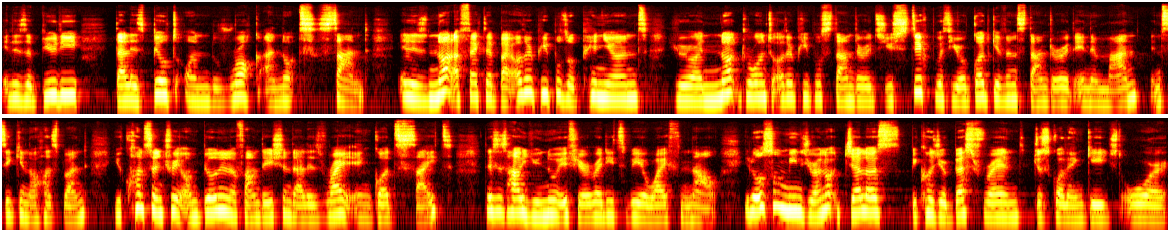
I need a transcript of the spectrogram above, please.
It is a beauty that is built on the rock and not sand. It is not affected by other people's opinions. You are not drawn to other people's standards. You stick with your God given standard in a man, in seeking a husband. You concentrate on building a foundation that is right in God's sight. This is how you know if you're ready to be a wife now. It also means you're not jealous because your best friend just got engaged or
